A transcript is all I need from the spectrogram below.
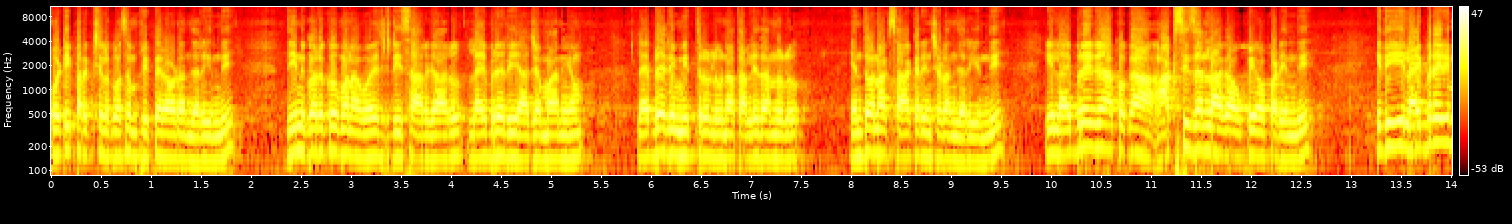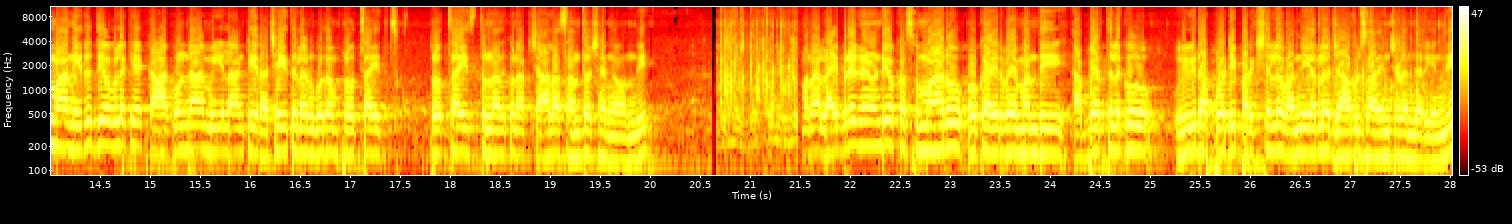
పోటీ పరీక్షల కోసం ప్రిపేర్ అవ్వడం జరిగింది. దీని కొరకు మన ఓఎస్డి సార్ గారు లైబ్రరీ యాజమాన్యం లైబ్రరీ మిత్రులు నా తల్లిదండ్రులు ఎంతో నాకు సహకరించడం జరిగింది. ఈ లైబ్రరీ నాకు ఒక ఆక్సిజన్ లాగా ఉపయోగపడింది. ఇది ఈ లైబ్రరీ మా నిరుద్యోగులకే కాకుండా మీలాంటి రచయితలను కూడా ప్రోత్సహి ప్రోత్సహిస్తున్నందుకు నాకు చాలా సంతోషంగా ఉంది. మన లైబ్రరీ నుండి ఒక సుమారు ఒక ఇరవై మంది అభ్యర్థులకు వివిధ పోటీ పరీక్షల్లో వన్ ఇయర్లో జాబులు సాధించడం జరిగింది.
